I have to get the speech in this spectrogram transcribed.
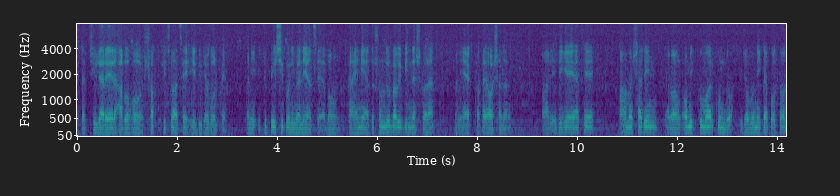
একটা থ্রিলারের আবহ সব কিছু আছে এই দুইটা গল্পে। মানে একটু বেশি পরিমাণে আছে এবং কাহিনী এত সুন্দরভাবে বিন্যাস করা মানে এক কথায় অসাধারণ। আর এদিকে আছে আহমেদ স্বাধীন এবং অমিত কুমার কুণ্ড জবনিকা পতন,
